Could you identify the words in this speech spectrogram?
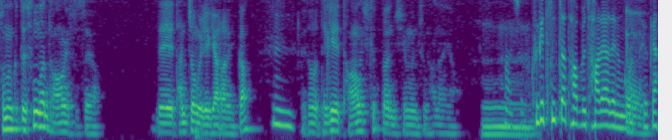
저는 그때 순간 당황했었어요. 내 단점을 얘기하라니까. 음. 그래서 되게 당황시켰던 질문 중 하나예요. 음. 맞아요. 그게 진짜 답을 잘해야 되는 것 네. 같아요. 그냥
